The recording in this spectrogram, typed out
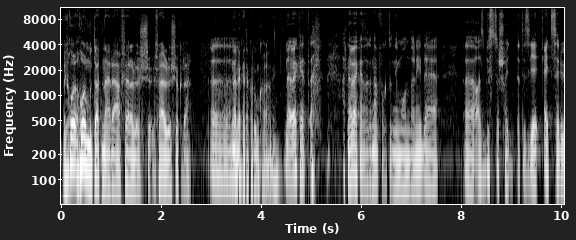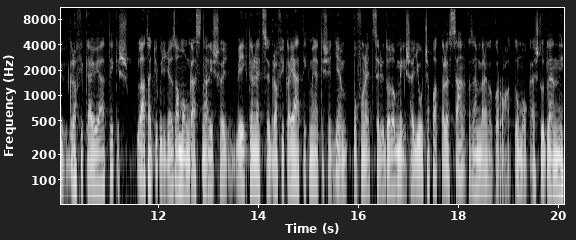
vagy hol, hol mutatnál rá a felelős, felelősökre? Ö... Neveket akarunk hallani. Neveket? Hát neveket akkor nem fog tudni mondani, de az biztos, hogy tehát ez egy egyszerű grafikájú játék, és láthatjuk ugye az Among Us-nál is, hogy végtelenül egyszerű grafika játék mellett is egy ilyen pofon egyszerű dolog, mégis ha egy jó csapattal összeállnak az emberek, akkor rohadtó mókás tud lenni.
